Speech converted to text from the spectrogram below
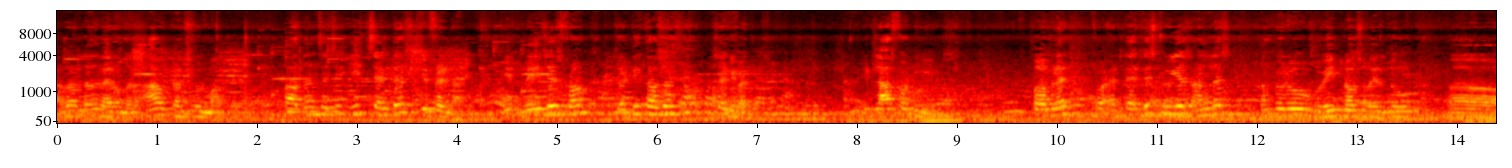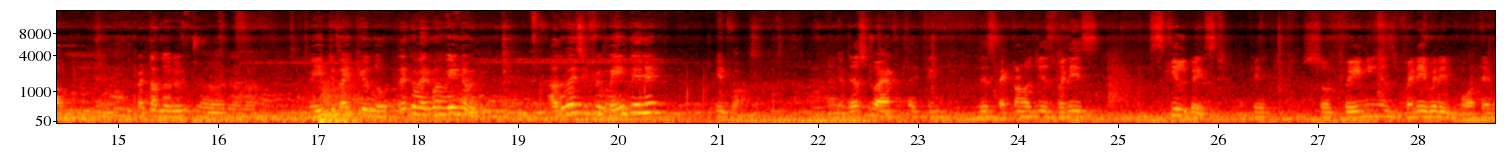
അതല്ലാതെ വേറെ ഒന്നും ആ കൺസ്യൂമർ മാത്രമേ അപ്പോൾ അതനുസരിച്ച് ഈ സെന്റേഴ്സ് ഡിഫറെന്റ് ആണ്. It ranges from thirty thousand to seventy five thousand it last for two years permanent at least two years unless നമുക്കൊരു വെയിറ്റ് ലോസ് വരുന്നു പെട്ടെന്നൊരു വെയിറ്റ് വയ്ക്കുന്നു ഇതൊക്കെ വരുമ്പോൾ വീണ്ടും വരും otherwise if you maintain it it works And just to add, I think this technology is very skill based. Okay, so training is very very important.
